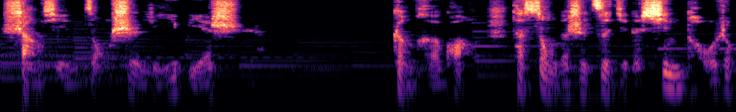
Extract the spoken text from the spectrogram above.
伤心总是离别时，更何况他送的是自己的心头肉。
